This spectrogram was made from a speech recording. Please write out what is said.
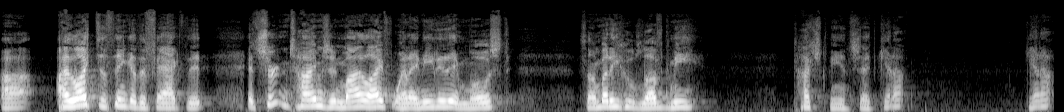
Uh, I like to think of the fact that at certain times in my life when I needed it most, somebody who loved me touched me and said, Get up. Get up.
